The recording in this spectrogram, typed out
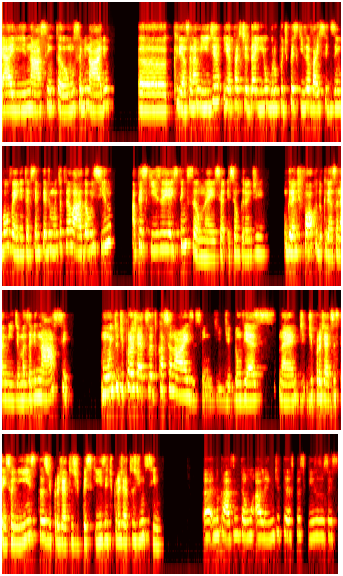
aí nasce, então, o seminário uh, Criança na Mídia, e a partir daí o grupo de pesquisa vai se desenvolvendo. Então, ele sempre teve muito atrelado ao ensino, a pesquisa e a extensão, né? Esse é, esse é o, grande, o grande foco do Criança na Mídia, mas ele nasce muito de projetos educacionais, assim, de, de, de um viés, né, de, de projetos extensionistas, de projetos de pesquisa e de projetos de ensino. Uh, no caso, então, além de ter as pesquisas, vocês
